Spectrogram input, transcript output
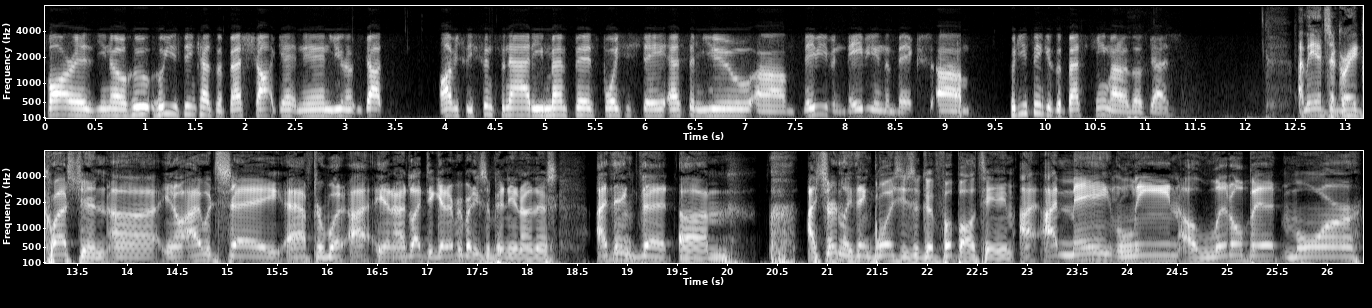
far as you know who who you think has the best shot getting in. You know, you got obviously Cincinnati, Memphis, Boise State, SMU, um, maybe even Navy in the mix. Um, who do you think is the best team out of those guys? I mean, it's a great question. Uh, you know, I would say after what I and I'd like to get everybody's opinion on this. I think that um, I certainly think Boise's a good football team. I, I may lean a little bit more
